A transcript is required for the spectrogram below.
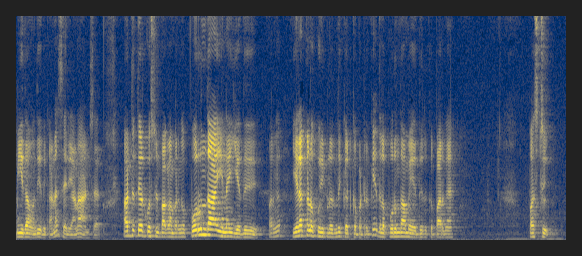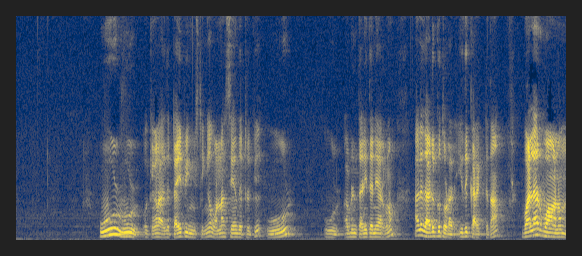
பி தான் வந்து இதுக்கான சரியான ஆன்சர் அடுத்து தேர்ட் கொஸ்டின் பார்க்கலாம் பாருங்கள் பொருந்தா இணை எது? பாருங்கள் இலக்கண குறிப்பிலிருந்து கேட்கப்பட்டிருக்கு. இதில் பொருந்தாமல் எது இருக்குது பாருங்கள் ஃபஸ்ட்டு ஊழ் ஊழ். ஓகேங்களா இது டைப்பிங் மிஸ்டேங்க ஒன்றா சேர்ந்துட்டுருக்கு. ஊழ் ஊழ் அப்படின்னு தனித்தனியாக இருக்கணும். அல்லது அடுக்கு தொடர். இது கரெக்டு தான். வளர்வானம்.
